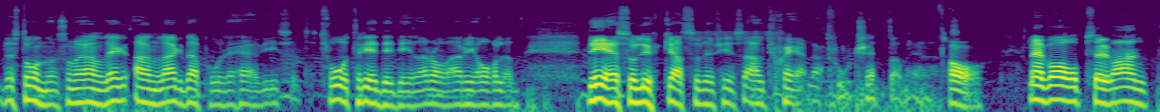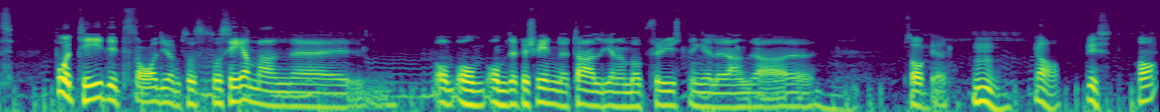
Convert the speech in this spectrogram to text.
bestånden som är anlagda på det här viset. Två tredjedelar av arealen. Det är så lyckat så det finns allt skäl att fortsätta med det. Ja, men var observant. På ett tidigt stadium så, så ser man eh, om, om, om det försvinner tall genom uppfrysning eller andra eh, saker. Mm. Ja, visst. Ja.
